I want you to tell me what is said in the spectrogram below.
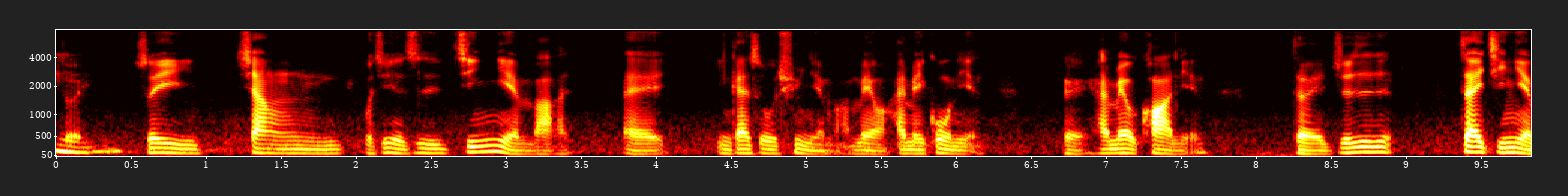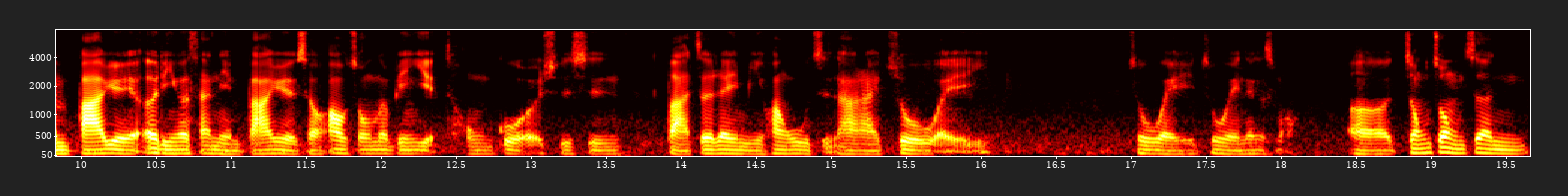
对，嗯、所以像我记得是今年吧，哎，应该说去年嘛，没有，还没过年，对，还没有跨年，对，就是。在今年八月，二零二三年八月的时候，澳洲那边也通过了，就是把这类迷幻物质拿来作为作为作为那个什么呃中重症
